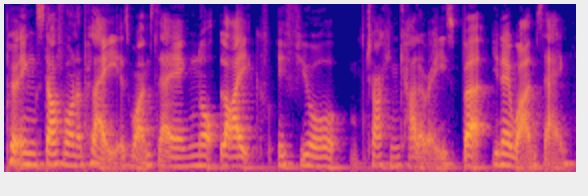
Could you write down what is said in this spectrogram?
putting stuff on a plate is what I'm saying, not like if you're tracking calories, but you know what I'm saying.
